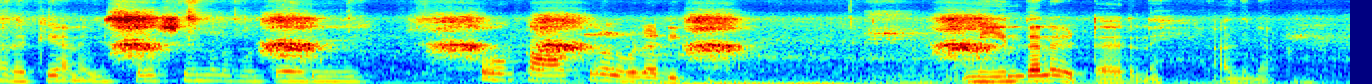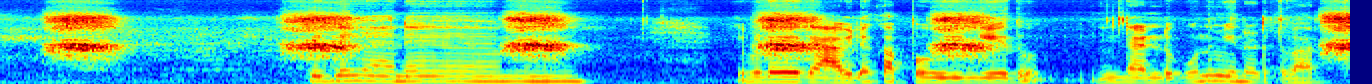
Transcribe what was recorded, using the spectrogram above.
അതൊക്കെയാണ് വിശേഷങ്ങൾ കൂട്ടുകാർ ഓ കാക്കകൾ ഇവിടെ അടി. നീന്തല ഇട്ടായിരുന്നേ അതിന്. പിന്നെ ഞാൻ ഇവിടെ രാവിലെ കപ്പ പുഴുങ്ങിയതും രണ്ട് മൂന്ന് മീനെടുത്ത് വറുത്തു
